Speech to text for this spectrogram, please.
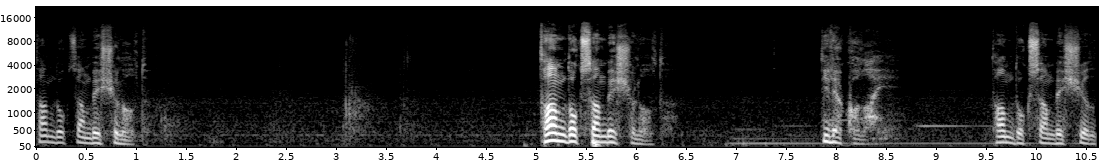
Tam 95 yıl oldu. Tam 95 yıl oldu. Dile kolay. Tam 95 yıl.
